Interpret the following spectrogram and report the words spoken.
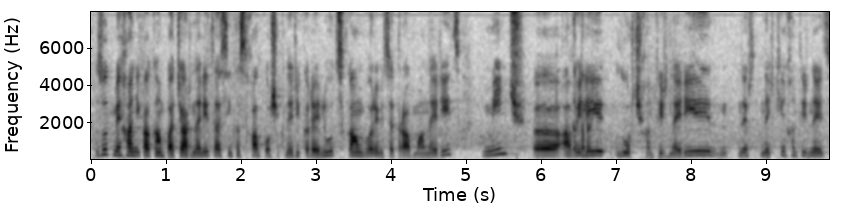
զուտ մեխանիկական պատճառներից, այսինքն սխալ կոշիկների կրելուց կամ որևիցե տրավմաներից, մինչ ավելի լուրջ խնդիրների, ներքին խնդիրներից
